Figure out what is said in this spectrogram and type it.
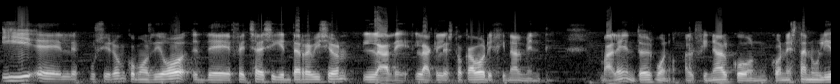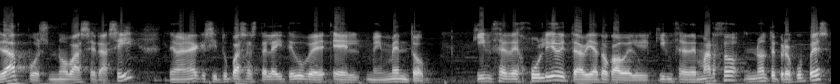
y eh, les pusieron, como os digo, de fecha de siguiente revisión la, de, la que les tocaba originalmente. ¿Vale? Entonces, bueno, al final con, con, esta nulidad, pues no va a ser así. De manera que si tú pasaste la ITV, el, me invento, 15 de julio y te había tocado el 15 de marzo, no te preocupes,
